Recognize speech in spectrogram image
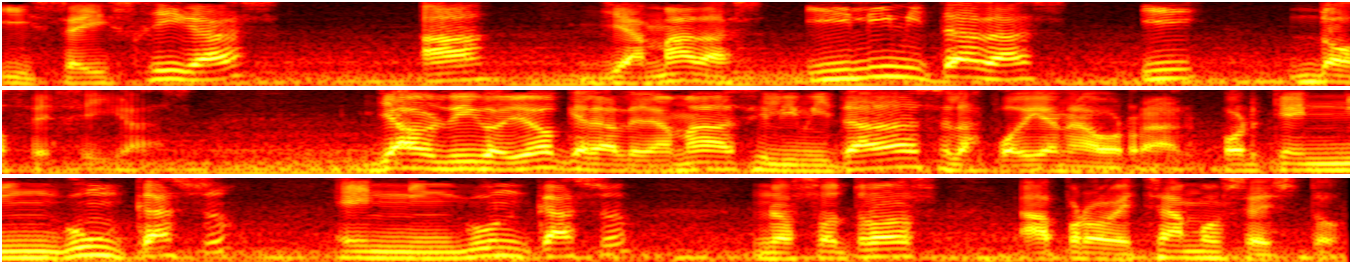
y 6 gigas a llamadas ilimitadas y 12 gigas. Ya os digo yo que las llamadas ilimitadas se las podían ahorrar, porque en ningún caso, en ningún caso, nosotros aprovechamos esto.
